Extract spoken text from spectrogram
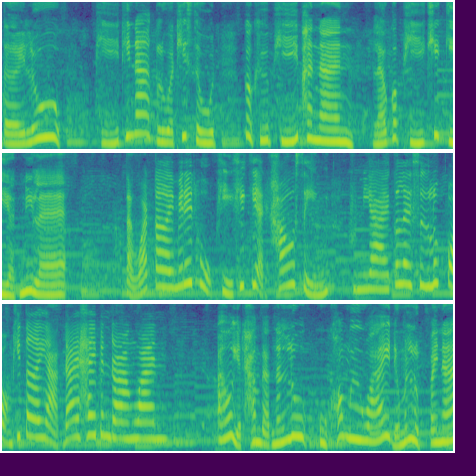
เตยลูก ผีที่น่ากลัวที่สุด ก็คือผีพนัน แล้วก็ผีขี้เกียจนี่แหละ แต่ว่าเตยไม่ได้ถูกผีขี้เกียจเข้าสิงคุณยายก็เลยซื้อลูกโป่งที่เตยอยากได้ให้เป็นรางวัล เอ้าอย่าทำแบบนั้นลูกผูกข้อมือไว้ เดี๋ยวมันหลุดไปนะ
